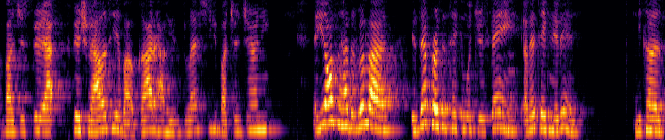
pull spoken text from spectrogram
about your spirit, spirituality, about God, how He's blessed you, about your journey, and you also have to realize is that person taking what you're saying? Are they taking it in? Because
